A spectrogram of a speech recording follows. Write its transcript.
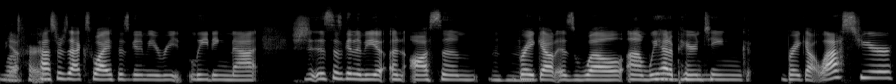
Love her. Pastor Zach's wife, is going to be re- leading that. She, this is going to be an awesome Mhm. breakout as well. Um, we had a Mhm. parenting breakout last year,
